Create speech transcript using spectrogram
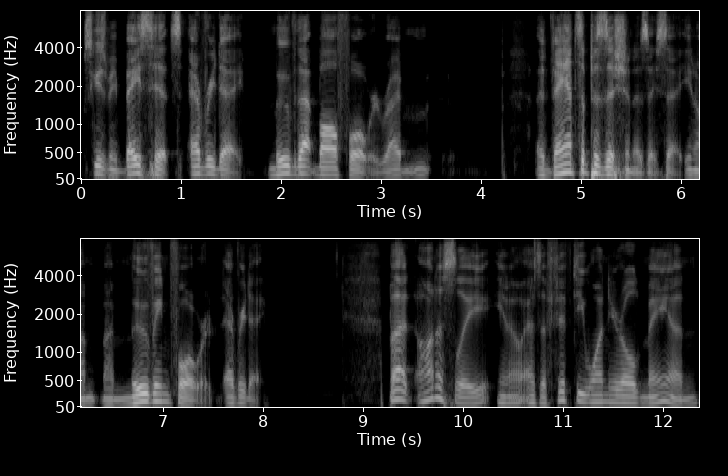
excuse me, base hits every day. Move that ball forward, right? Advance a position, as they say. You know, I'm, I'm moving forward every day. But honestly, you know, as a 51 year old man,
